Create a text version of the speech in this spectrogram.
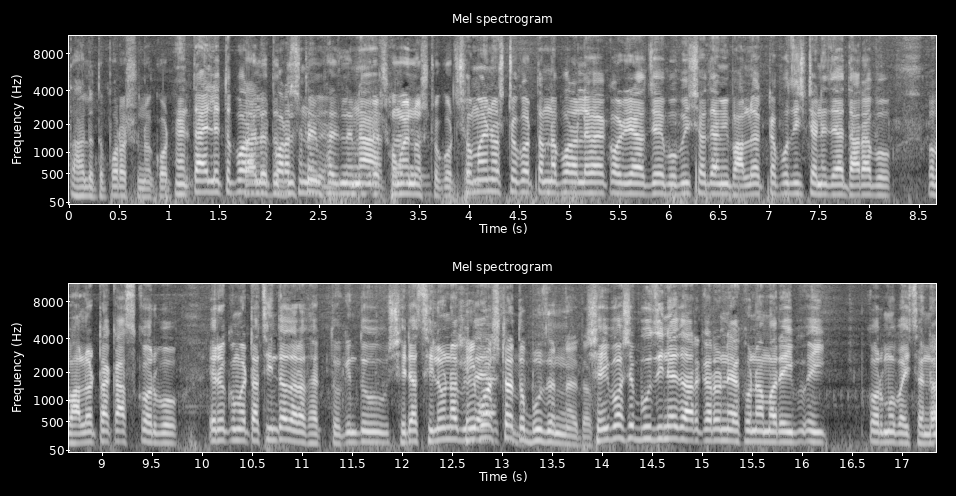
তাহলে তো পড়াশোনা করতেন। হ্যাঁ তাইলে তো পড়া- তাহলে তো পড়াশোনা সময় নষ্ট করছেন। সময় নষ্ট করতাম না পড়ালেখা করিয়া যে ভবিষ্যতে আমি ভালো একটা প্রতিষ্ঠানে যা দাঁড়াবো বা ভালো একটা কাজ করব এরকম একটা চিন্তাধারা থাকতো। কিন্তু সেটা ছিল না সেই বয়সটা তো বুঝেন না সেই বয়সে বুঝি না যার কারণে এখন আমার এই এই কর্ম বাইসা না।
